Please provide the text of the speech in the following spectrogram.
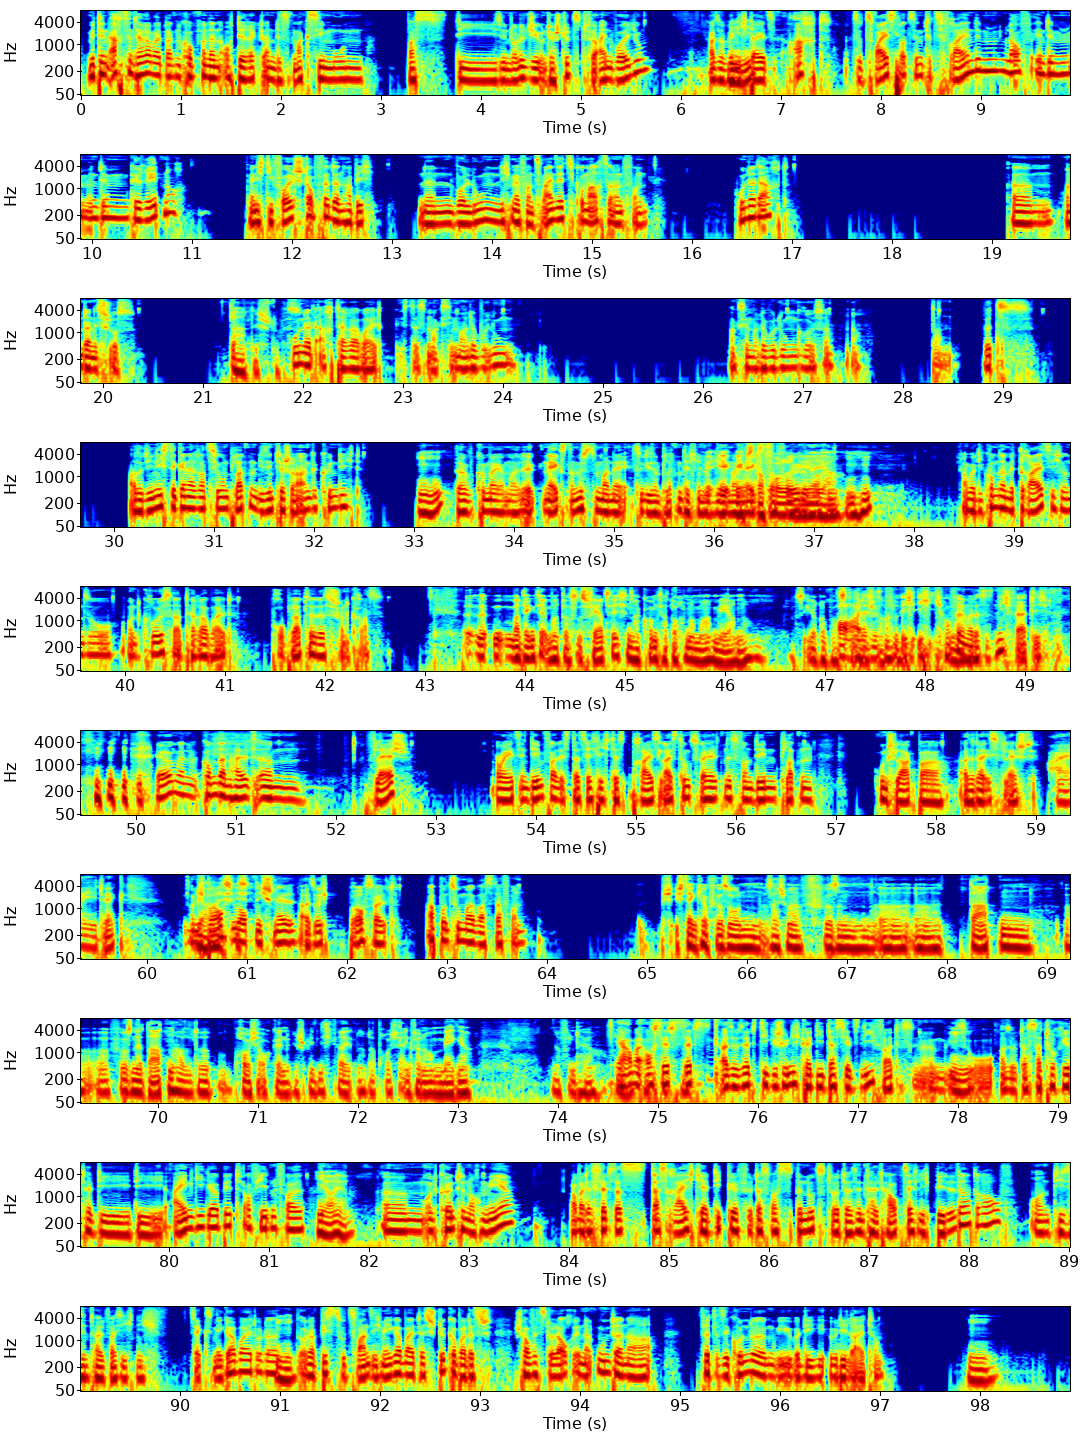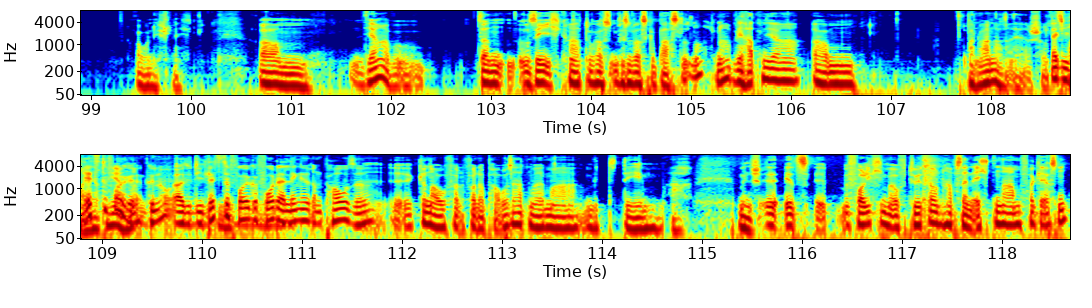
mit den 18 Terabyte Platten kommt man dann auch direkt an das Maximum, was die Synology unterstützt für ein Volume. Also wenn mhm. ich da jetzt acht, also zwei Slots sind jetzt frei in dem Lauf, in dem, in dem Gerät noch. Wenn ich die vollstopfe, dann habe ich ein Volumen nicht mehr von 62,8, sondern von 108. Ähm, und dann ist Schluss. Dann ist Schluss. 108 Terabyte ist das maximale Volumen. Maximale Volumengröße. Ja. Dann wird's also die nächste Generation Platten, die sind ja schon angekündigt. Mhm. Da können wir ja mal eine extra, müsste man eine, zu diesen Plattentechnologie e mal eine extra, extra Folge, Folge machen. Ja, ja. Mhm. Aber die kommen dann mit 30 und so und größer Terabyte pro Platte, das ist schon krass. Äh, man denkt ja immer, das ist fertig und da kommt ja doch nochmal mehr, ne? Das ist ihre was. Oh, das ist, ich, ich, ich hoffe ja. immer, das ist nicht fertig. ja, irgendwann kommt dann halt ähm, Flash. Aber jetzt in dem Fall ist tatsächlich das Preis-Leistungs-Verhältnis von den Platten unschlagbar. Also da ist Flash weit weg. Und ja, ich brauche es überhaupt nicht schnell. Also ich brauche es halt ab und zu mal was davon. Ich, ich denke ja für so ein, sag ich mal, für so ein äh, äh Daten, äh, für so eine Datenhalte brauche ich auch keine Geschwindigkeit. Ne? Da brauche ich einfach nur Menge. Ja, von daher. Ja, aber auch selbst, selbst, also selbst die Geschwindigkeit, die das jetzt liefert, ist irgendwie mhm. so, also das saturiert halt die, die 1 Gigabit auf jeden Fall. Ja, ja. Ähm, und könnte noch mehr. Aber das, selbst das, das reicht ja dicke für das, was benutzt wird. Da sind halt hauptsächlich Bilder drauf und die sind halt, weiß ich nicht, 6 Megabyte oder, mhm. oder bis zu 20 Megabyte das Stück, aber das schaufelst du halt auch in unter einer Viertelsekunde irgendwie über die, über die Leitung. Mhm. Auch nicht schlecht. Ähm, ja, dann sehe ich gerade, du hast ein bisschen was gebastelt noch. Ne? Wir hatten ja, ähm, wann war das? Ja, schon ja, die letzte Jahre Folge, her, ne? genau, also die letzte Folge vor der längeren Pause. Äh, genau, vor, vor, der Pause hatten wir mal mit dem, ach Mensch, äh, jetzt äh, folge ich ihm auf Twitter und habe seinen echten Namen vergessen.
